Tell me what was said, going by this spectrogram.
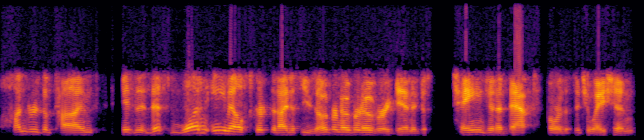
hundreds of times. Is this one email script that I just use over and over and over again and just change and adapt for the situation?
